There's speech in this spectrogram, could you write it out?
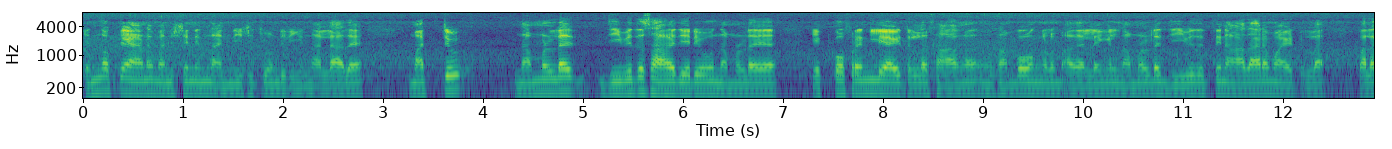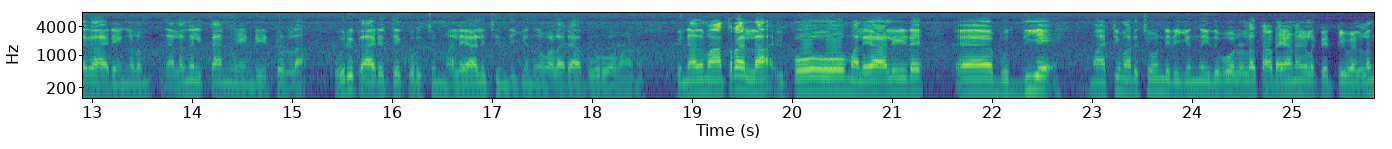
എന്നൊക്കെയാണ് മനുഷ്യൻ ഇന്ന് അന്വേഷിച്ചുകൊണ്ടിരിക്കുന്നത്. അല്ലാതെ മറ്റു നമ്മളുടെ ജീവിത സാഹചര്യവും നമ്മളുടെ എക്കോ ഫ്രണ്ട്ലി ആയിട്ടുള്ള സംഭവങ്ങളും അതല്ലെങ്കിൽ നമ്മളുടെ ജീവിതത്തിന് ആധാരമായിട്ടുള്ള പല കാര്യങ്ങളും നിലനിൽക്കാൻ വേണ്ടിയിട്ടുള്ള ഒരു കാര്യത്തെക്കുറിച്ചും മലയാളി ചിന്തിക്കുന്നത് വളരെ അപൂർവമാണ്. പിന്നെ അത് മാത്രമല്ല ഇപ്പോൾ മലയാളിയുടെ ബുദ്ധിയെ മാറ്റിമറിച്ചുകൊണ്ടിരിക്കുന്ന ഇതുപോലുള്ള തടയണകൾ കെട്ടി വെള്ളം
